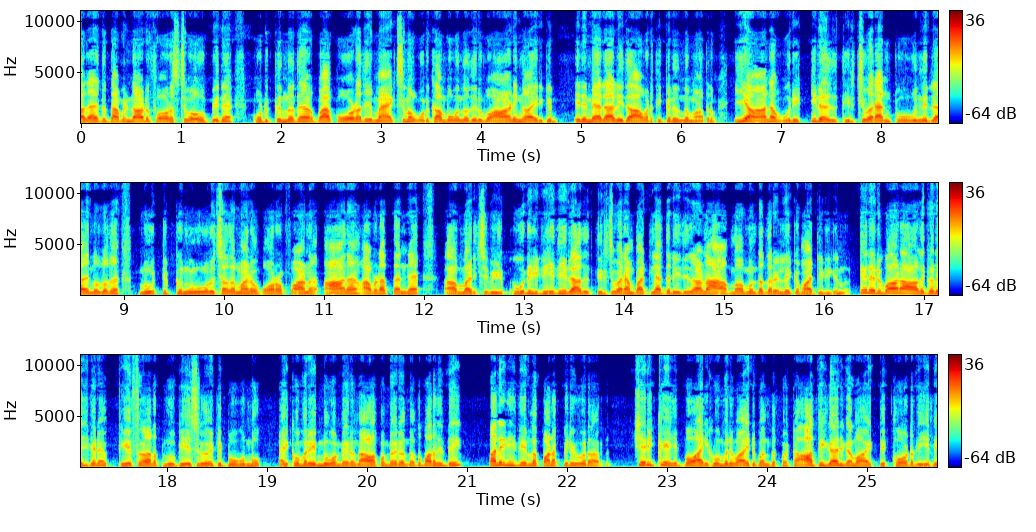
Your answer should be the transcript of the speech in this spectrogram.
അതായത് തമിഴ്നാട് ഫോറസ്റ്റ് വകുപ്പിന് കൊടുക്കുന്നത് ആ കോടതി മാക്സിമം കൊടുക്കാൻ പോകുന്നത് ഒരു വാണിംഗ് ആയിരിക്കും. ഇനി മേലാൽ ഇത് ആവർത്തിക്കരുതെന്ന് മാത്രം. ഈ ആന ഒരിക്കലും അത് തിരിച്ചു വരാൻ പോകുന്നില്ല എന്നുള്ളത് നൂറ്റിക്ക് നൂറ് ശതമാനം ഉറപ്പാണ്. ആന അവിടെ തന്നെ മരിച്ചു വീഴും. ഒരു രീതിയിൽ അത് തിരിച്ചു വരാൻ പറ്റില്ലാത്ത രീതിയിലാണ് ആ മുണ്ടതറയിലേക്ക് മാറ്റിയിരിക്കുന്നത്. ഇങ്ങനെ ഒരുപാട് ആളുകൾ ഇങ്ങനെ കേസ് നടത്തുന്നു കേസിന് വേണ്ടി പോകുന്നു. അരിക്കൊമ്പൻ ഇന്ന് കൊണ്ടുവരും നാളെ കൊണ്ടുവരും എന്നൊക്കെ പറഞ്ഞിട്ട് പല രീതിയിലുള്ള പണപ്പിരിവുകളാണ്. ശരിക്കും ഇപ്പോൾ അരിക്കൊമ്പനുമായിട്ട് ബന്ധപ്പെട്ട് ആധികാരികമായിട്ട് കോടതിയിൽ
